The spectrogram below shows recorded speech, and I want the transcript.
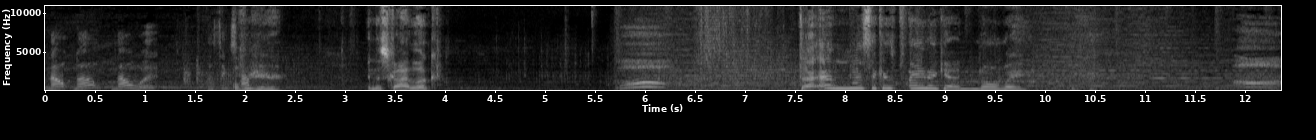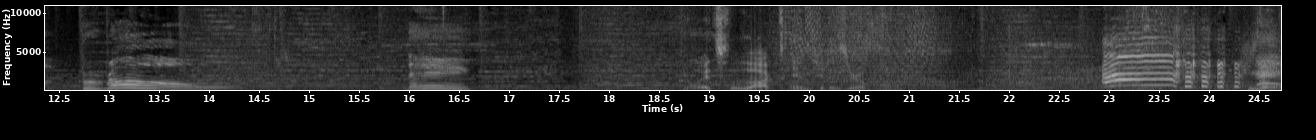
Now, now, now what? Nothing's Over happening. here. In the sky, look. Oh! The end music is playing again. No way. Bro! Dang! Yo, it's locked into the zero point. Ah! No.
